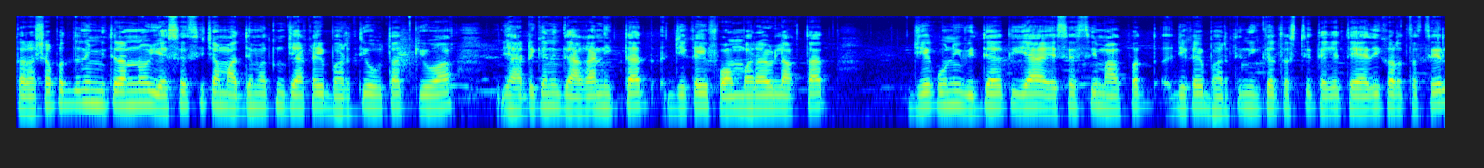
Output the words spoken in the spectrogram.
तर अशा पद्धतीने मित्रांनो एस एस सीच्या माध्यमातून ज्या काही भरती होतात किंवा ज्या ठिकाणी जागा निघतात जे काही फॉर्म भरावे लागतात जे कोणी विद्यार्थी या एस एस सी मार्फत जे काही भरती निघत असते त्याची तयारी करत असेल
